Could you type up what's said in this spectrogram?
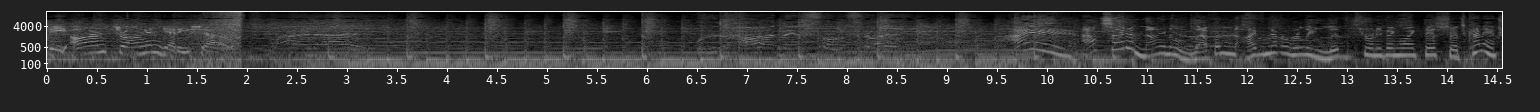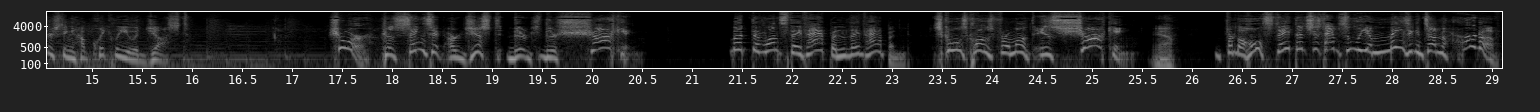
The Armstrong and Getty Show. I outside of 9/11, I've never really lived through anything like this, so it's kind of interesting how quickly you adjust. Sure. Because things that are just they're they're shocking. But then once they've happened, they've happened. Schools closed for a month is shocking. Yeah. For the whole state, that's just absolutely amazing. It's unheard of.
